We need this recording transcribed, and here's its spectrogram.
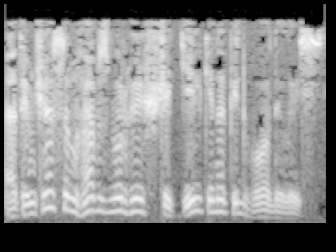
А тим часом Габсбурги ще тільки напідводились.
